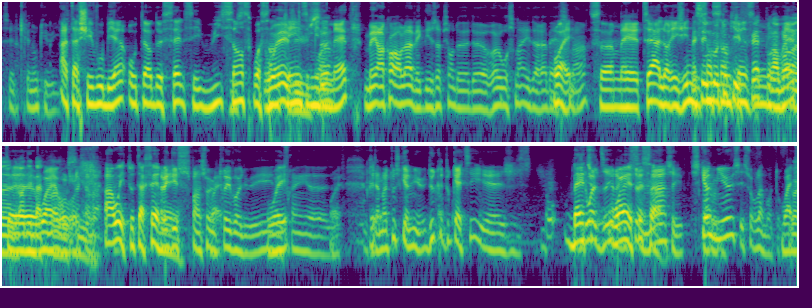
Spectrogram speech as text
c'est le créneau qui vit. Attachez-vous bien, hauteur de selle, c'est Ouais, 875 j'ai vu ça. mm. Mais encore là, avec des options de, de rehaussement et de rabaissement. Ouais, ça, mais tu sais, à l'origine, Mais c'est une moto qui est 875 faite pour avoir un grand débattement ouais, ouais, aussi. ouais. Exactement. Ah oui, tout à fait. Avec mais- des suspensions ouais. ultra évoluées, Ouais. des freins. euh, Ouais. Évidemment, tout ce qu'il y a de mieux. Duc- Ducati, euh, je, Ben, je dois tu- le dire, ouais, c'est ça. c'est ce qu'il y a de mieux, c'est sur la moto. Ouais. Ouais.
